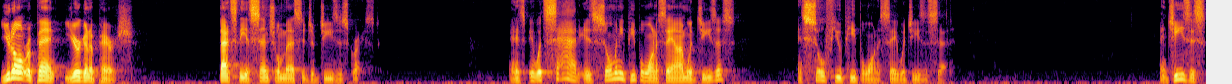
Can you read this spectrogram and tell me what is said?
You don't repent, you're going to perish. That's the essential message of Jesus Christ. And it's, it, what's sad is so many people want to say, I'm with Jesus, and so few people want to say what Jesus said. And Jesus,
